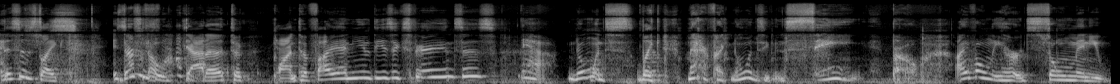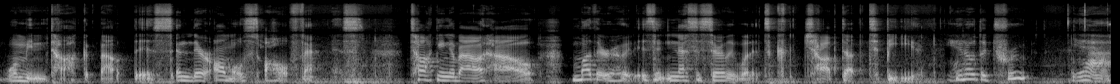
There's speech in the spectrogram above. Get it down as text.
This is like there's no data to quantify any of these experiences. Yeah. No one's like matter of fact no one's even saying it bro. I've only heard so many women talk about this and they're almost all feminists talking about how motherhood isn't necessarily what it's chopped up to be you know the truth yeah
